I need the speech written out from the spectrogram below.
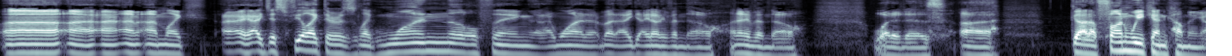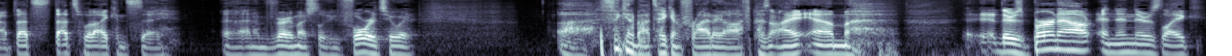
Uh, I, I, I'm like, I, I just feel like there's like one little thing that I wanted, but I, I don't even know. I don't even know what it is. Uh, got a fun weekend coming up. That's that's what I can say, uh, and I'm very much looking forward to it. Uh, thinking about taking Friday off because I am. There's burnout, and then there's like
